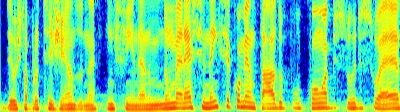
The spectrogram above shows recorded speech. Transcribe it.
Deus está protegendo, né? Enfim, né? Não merece nem ser comentado por quão absurdo isso é.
